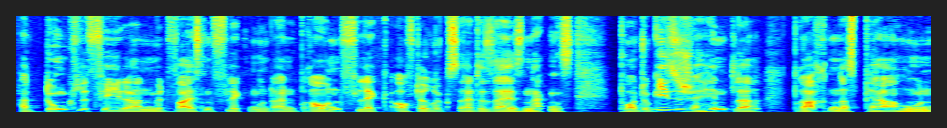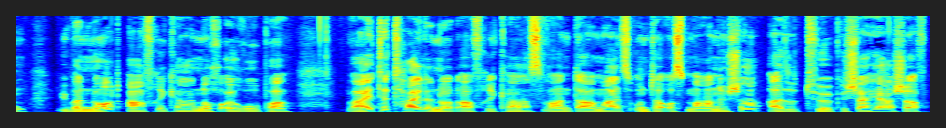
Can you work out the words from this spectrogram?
hat dunkle Federn mit weißen Flecken und einen braunen Fleck auf der Rückseite seines Nackens. Portugiesische Händler brachten das Perlhuhn über Nordafrika nach Europa. Weite Teile Nordafrikas waren damals unter osmanischer, also türkischer Herrschaft.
